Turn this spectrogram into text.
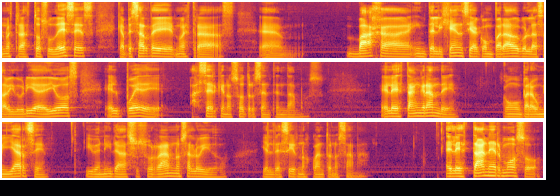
nuestras tosudeces, que a pesar de nuestras em, baja inteligencia comparado con la sabiduría de Dios, Él puede hacer que nosotros entendamos. Él es tan grande como para humillarse y venir a susurrarnos al oído y el decirnos cuánto nos ama. Él es tan hermoso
